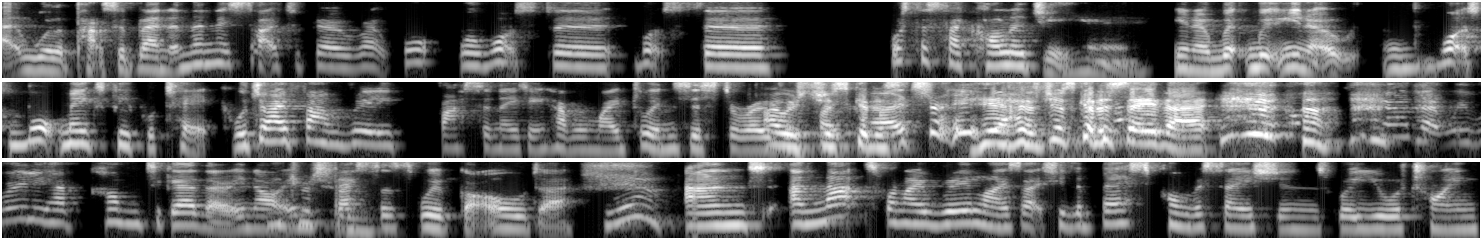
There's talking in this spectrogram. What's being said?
Uh, well perhaps a blend. And then it started to go right what well what's the what's the what's the psychology here? You know w- w- you know what's what makes people tick? Which i found really fascinating having my twin sister over. I was just going to, yeah, I was just going to say that. we really have come together in our interests as we've got older. Yeah, and and that's when I realized actually the best conversations where you were trying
